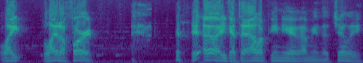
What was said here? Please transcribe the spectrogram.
Light, light a fart. oh, you got the jalapeno. I mean, the chili.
